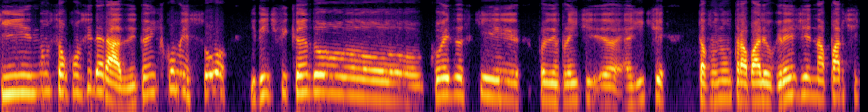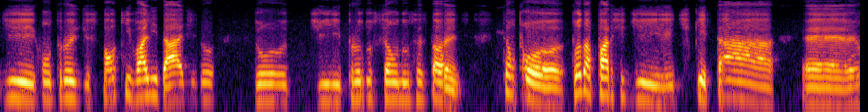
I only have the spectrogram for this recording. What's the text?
que não são consideradas. Então a gente começou identificando coisas que, por exemplo, a gente, a gente está fazendo um trabalho grande na parte de controle de estoque e validade do, do, de produção dos restaurantes. Então, pô, toda a parte de etiquetar, é,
